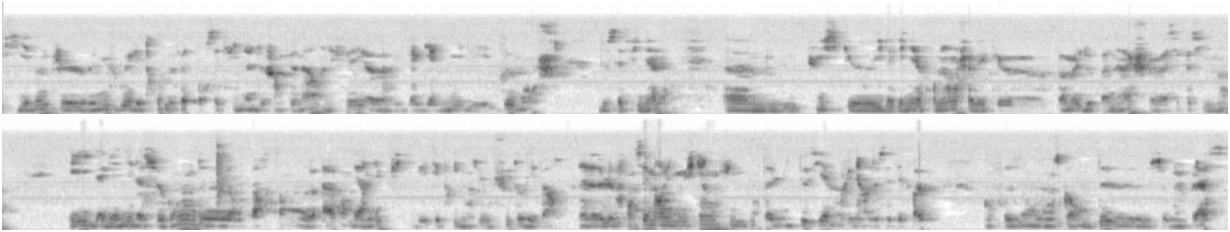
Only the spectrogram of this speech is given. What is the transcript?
qui est donc euh, venu jouer les troubles faits pour cette finale de championnat. En effet, euh, il a gagné les deux manches de cette finale, euh, puisqu'il a gagné la première manche avec pas mal de panache assez facilement. Et il a gagné la seconde en partant avant-dernier, puisqu'il a été pris dans une chute au départ. le français Marvin Musquin finit quant à lui deuxième en général de cette épreuve en faisant en scorant deux secondes places.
